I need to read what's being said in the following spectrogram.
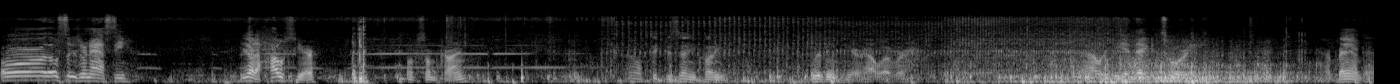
Oh, those things are nasty. We got a house here of some kind. I don't think there's anybody living here, however. That would be a negatory. Abandoned.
